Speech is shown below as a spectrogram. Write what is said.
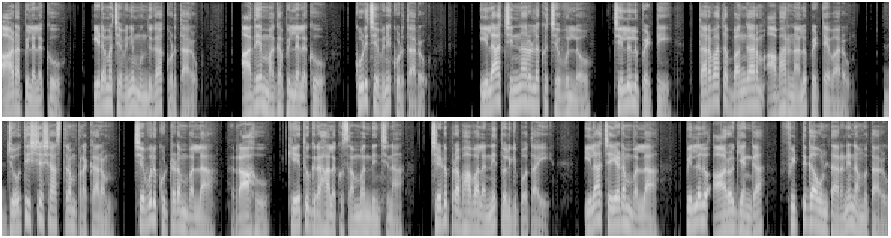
ఆడపిల్లలకు ఇడమ చెవిని ముందుగా కొడతారు. అదే మగపిల్లలకు కుడి చెవిని కొడతారు. ఇలా చిన్నారులకు చెవుల్లో చిల్లులు పెట్టి తర్వాత బంగారం ఆభరణాలు పెట్టేవారు. జ్యోతిష్యశాస్త్రం ప్రకారం చెవులు కుట్టడం వల్ల రాహు కేతుగ్రహాలకు సంబంధించిన చెడు ప్రభావాలన్నీ తొలగిపోతాయి. ఇలా చేయడం వల్ల పిల్లలు ఆరోగ్యంగా ఫిట్గా ఉంటారని నమ్ముతారు.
